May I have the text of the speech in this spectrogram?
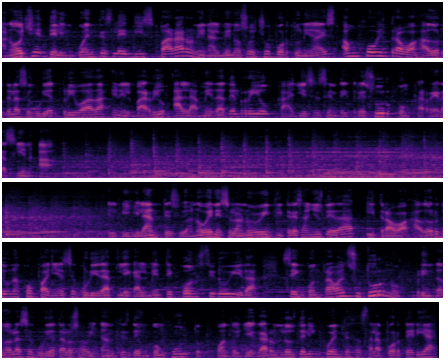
Anoche, delincuentes le dispararon en al menos ocho oportunidades a un joven trabajador de la seguridad privada en el barrio Alameda del Río, calle 63 Sur, con carrera 100A. Vigilante, ciudadano venezolano de 23 años de edad y trabajador de una compañía de seguridad legalmente constituida, se encontraba en su turno brindando la seguridad a los habitantes de un conjunto cuando llegaron los delincuentes hasta la portería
